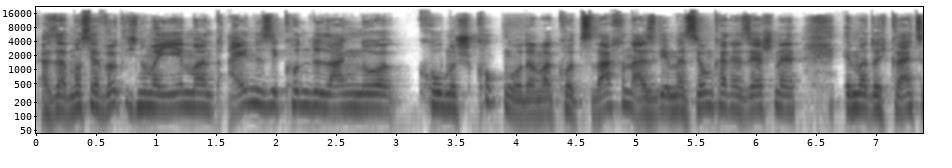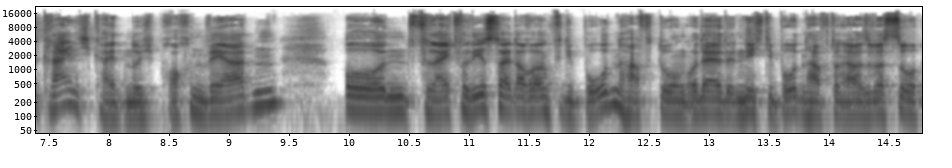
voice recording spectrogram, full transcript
Also da muss ja wirklich nur mal jemand eine Sekunde lang nur komisch gucken oder mal kurz lachen. Also die Immersion kann ja sehr schnell immer durch kleinste Kleinigkeiten durchbrochen werden. Und vielleicht verlierst du halt auch irgendwie die Bodenhaftung oder nicht die Bodenhaftung, aber du wirst so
